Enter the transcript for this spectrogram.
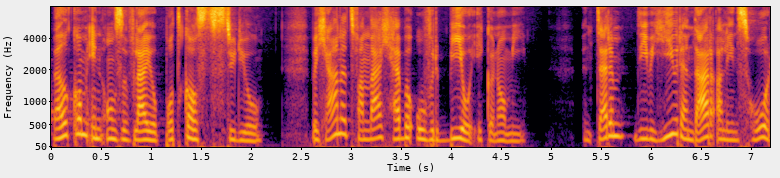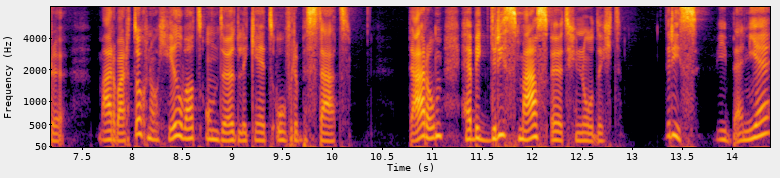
Welkom in onze Vlaio podcast studio. We gaan het vandaag hebben over bio-economie. Een term die we hier en daar al eens horen, maar waar toch nog heel wat onduidelijkheid over bestaat. Daarom heb ik Dries Maas uitgenodigd. Dries, wie ben jij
